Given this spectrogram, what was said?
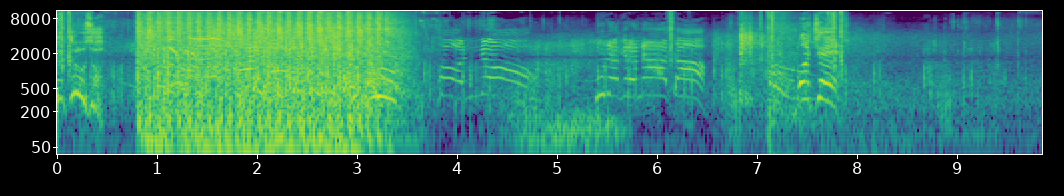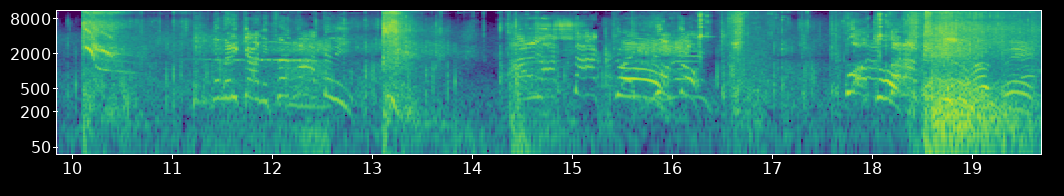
Intruso! Oh no! Una granata! It! Gli americani, fermateli! All'attacco! Fuoco! Fuoco! Guardate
